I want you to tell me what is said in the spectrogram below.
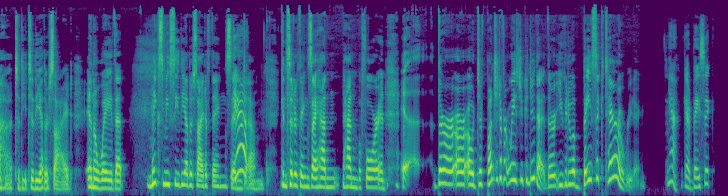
uh, to the, to the other side in a way that makes me see the other side of things and Yeah. um, consider things I hadn't hadn't before. And uh, there are, are a di- bunch of different ways you can do that. There, you could do a basic tarot reading. Yeah, you got a basic,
